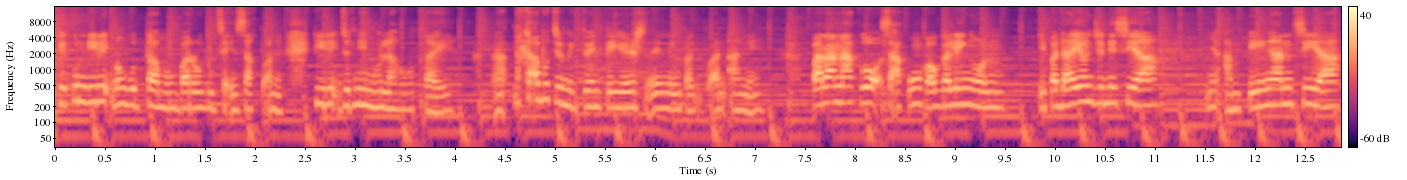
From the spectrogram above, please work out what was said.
kay kung dili manggudta mo baro gyud sa insakto ani dili jud nimo lahutay Ah, nakaabot yun mig 20 years na ining pagkuan ani para nako sa akong kaugalingon ipadayon jud ni siya nya ampingan siya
